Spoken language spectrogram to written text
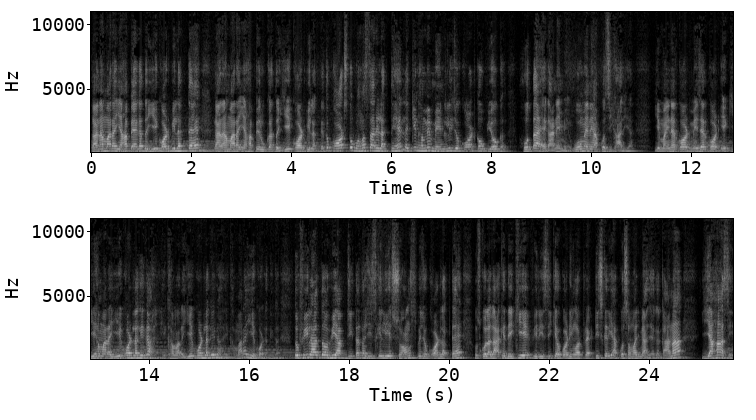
गाना हमारा यहाँ पे आएगा तो ये कॉर्ड भी लगता है। गाना हमारा यहाँ पे रुका तो ये कॉर्ड भी लगता है। तो कॉर्ड्स तो बहुत सारे लगते हैं, लेकिन हमें मेनली जो कॉर्ड का उपयोग होता है गाने में, वो मैंने आपको सिखा दिया ये माइनर कॉर्ड मेजर कॉर्ड एक ये हमारा ये कॉर्ड लगेगा, एक हमारा ये कॉर्ड लगेगा, एक हमारा ये कॉर्ड लगेगा। तो फ़िलहाल तो अभी आप जीता था जिसके लिए सॉन्ग्स पे जो कॉर्ड लगता है, उसको लगा के देखिए, फिर इसी के अकॉर्डिंग और प्रैक्टिस करिए, आपको समझ में आ जाएगा। गाना यहाँ से,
